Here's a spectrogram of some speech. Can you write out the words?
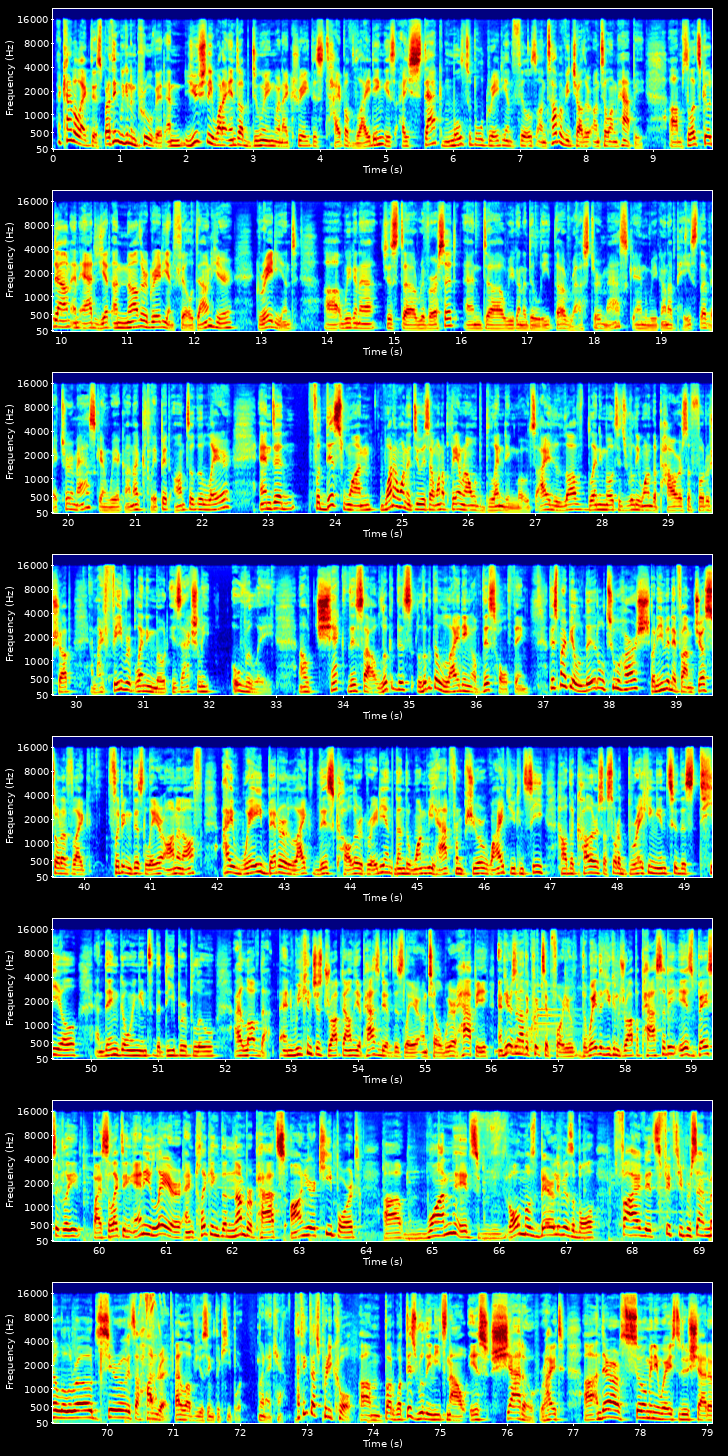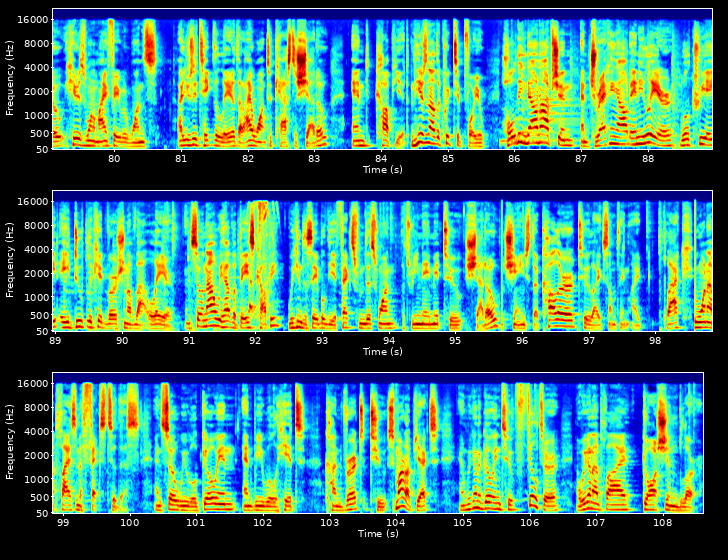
I kind of like this, but I think we can improve it. And usually what I end up doing when I create this type of lighting is I stack multiple gradient fills on top of each other until I'm happy. Um, so let's go down and add yet another gradient fill down here, gradient. Uh, we're gonna just uh, reverse it and uh, we're gonna delete the raster mask and we're gonna paste the vector mask and we're gonna clip it onto the layer. And then for this one, what I want to do is I want to play around with blending modes. I love blending modes. It's really one of the powers of Photoshop. And my favorite blending mode is actually overlay. Now check this out. Look at this, look at the lighting of this whole thing. This might be a little too harsh, but even if I'm just sort of like flipping this layer on and off, I way better like this color gradient than the one we had from pure white. You can see how the colors are sort of breaking into this teal and then going into the deeper blue. I love that. And we can just drop down the opacity of this layer until we're happy. And here's another quick tip for you. The way that you can drop opacity is basically by selecting any layer and clicking the number pads on your keyboard uh, one, it's almost barely visible. Five, it's 50% middle of the road. Zero, it's 100. I love using the keyboard when I can. I think that's pretty cool. Um, but what this really needs now is shadow, right? Uh, and there are so many ways to do shadow. Here's one of my favorite ones. I usually take the layer that I want to cast a shadow and copy it. And here's another quick tip for you. Holding down Option and dragging out any layer will create a duplicate version of that layer. And so now we have a base copy. We can disable the effects from this one. Let's rename it to Shadow. Change the color to like something like black. We want to apply some effects to this. And so we will go in and we will hit convert to smart object and we're going to go into filter and we're going to apply Gaussian blur.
